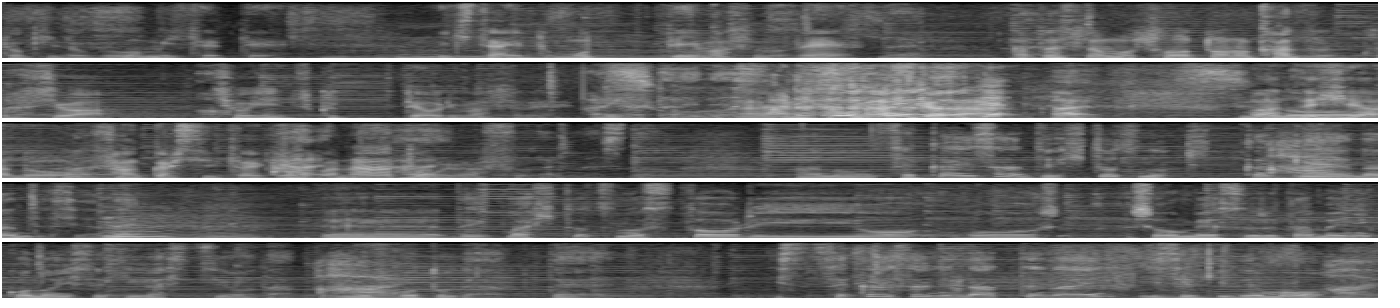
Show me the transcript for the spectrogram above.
ドキドキを見せていきたいと思っていますので私ども相当の数今年は商品作っておりますね。ありがたいです。ありがたいです。から、はい、まあぜひあの参加していただければなと思います。あの世界遺産という一つのきっかけなんですよね。はい。うんうん、えー、で、まあ、一つのストーリーを証明するためにこの遺跡が必要だということであって、はい、世界遺産になってない遺跡でも、うんはい、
